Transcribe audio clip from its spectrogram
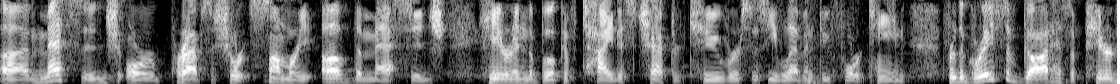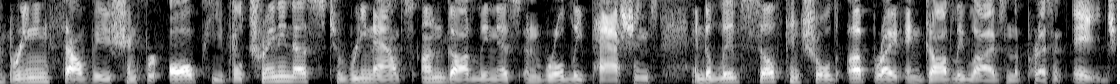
uh, message, or perhaps a short summary of the message, here in the book of Titus, chapter 2, verses 11 through 14. For the grace of God has appeared, bringing salvation for all people, training us to renounce ungodliness and worldly passions, and to live self controlled, upright, and godly lives in the present age,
